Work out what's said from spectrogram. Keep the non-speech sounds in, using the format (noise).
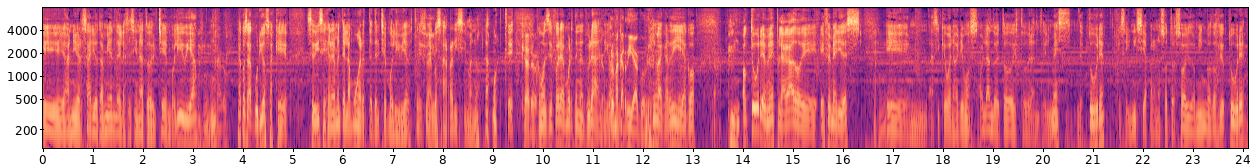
Eh, aniversario también del asesinato del Che en Bolivia. Claro. Una cosa curiosa es que se dice generalmente la muerte del Che en Bolivia, ¿viste? Es Sí. una cosa rarísima, ¿no? (laughs) La muerte, Claro. como si fuera muerte natural. Digamos. problema cardíaco. Problema cardíaco. (clears throat) Octubre, mes plagado de efemérides. Eh, así que bueno, iremos hablando de todo esto durante el mes de octubre, que se inicia para nosotros hoy, domingo 2 de octubre.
